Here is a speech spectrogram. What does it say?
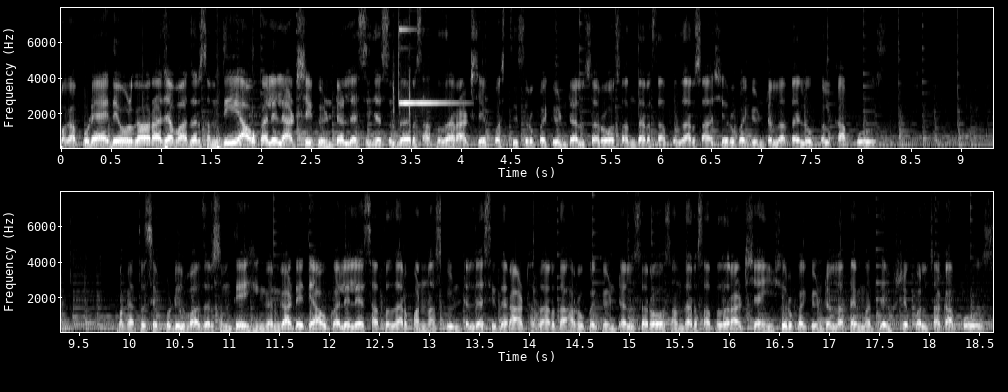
बघा पुढे आहे देऊळगाव राजा बाजार समिती. अवकालेले आठशे क्विंटल जास्तीत जास्त दर सात हजार आठशे पस्तीस रुपये क्विंटल सर्व संदर सात हजार सहाशे रुपये क्विंटल जात आहे लोकल कापूस. बघा तसे पुढील बाजार समिती आहे. हिंगणघाट येथे अवकालेले सात हजार पन्नास क्विंटल जास्तीत दर आठ हजार दहा रुपये क्विंटल सर्व संदर सात हजार आठशे ऐंशी रुपये क्विंटल जात आहे मध्यम स्टेपलचा कापूस.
